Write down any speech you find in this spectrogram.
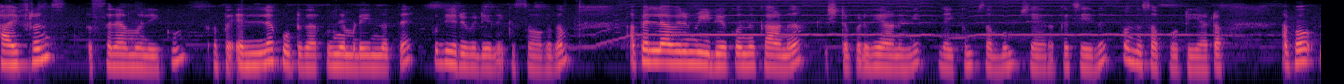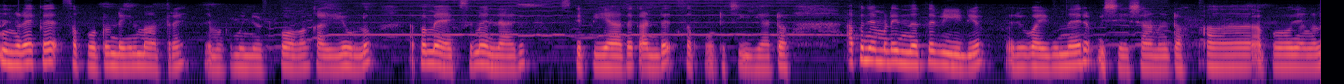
ഹായ് ഫ്രണ്ട്സ് അസ്സലാമു അലൈക്കും അപ്പോൾ എല്ലാ കൂട്ടുകാർക്കും നമ്മുടെ ഇന്നത്തെ പുതിയൊരു വീഡിയോയിലേക്ക് സ്വാഗതം. അപ്പോൾ എല്ലാവരും വീഡിയോ ഒക്കെ ഒന്ന് കാണുക ഇഷ്ടപ്പെടുകയാണെങ്കിൽ ലൈക്കും സബും ഷെയറൊക്കെ ചെയ്ത് ഒന്ന് സപ്പോർട്ട് ചെയ്യുക കേട്ടോ. അപ്പോൾ നിങ്ങളുടെയൊക്കെ സപ്പോർട്ട് ഉണ്ടെങ്കിൽ മാത്രമേ നമുക്ക് മുന്നോട്ട് പോകാൻ കഴിയുള്ളൂ. അപ്പോൾ മാക്സിമം എല്ലാവരും സ്കിപ്പ് ചെയ്യാതെ കണ്ട് സപ്പോർട്ട് ചെയ്യുക കേട്ടോ. അപ്പോൾ നമ്മുടെ ഇന്നത്തെ വീഡിയോ ഒരു വൈകുന്നേരം വിശേഷമാണ് കേട്ടോ. അപ്പോൾ ഞങ്ങൾ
